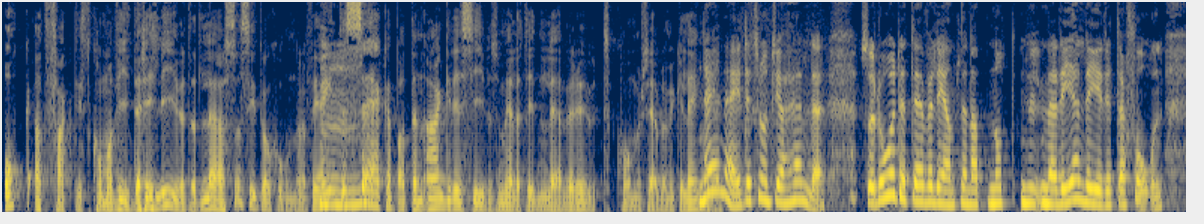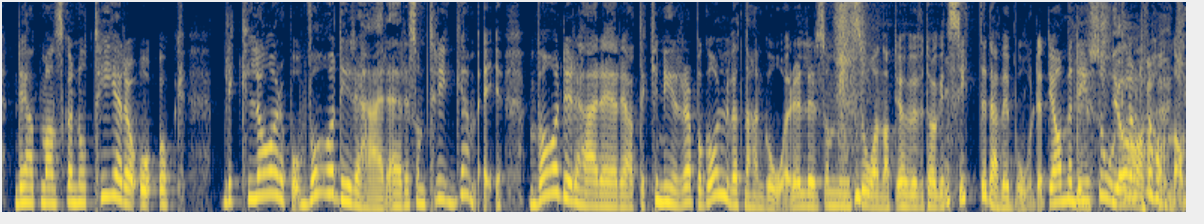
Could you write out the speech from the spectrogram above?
Och att faktiskt komma vidare i livet, att lösa situationerna. För jag är Mm. inte säker på att den aggressiva som hela tiden lever ut kommer så jävla mycket längre. Nej, nej, det tror inte jag heller. Så rådet är väl egentligen att not- när det gäller irritation, det är att man ska notera och, och bli klar på vad i det här är det som triggar mig. Vad i det här är det att det knirrar på golvet när han går, eller som min son att jag överhuvudtaget sitter där vid bordet. Ja, men det är ju solklart Ja, för honom.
